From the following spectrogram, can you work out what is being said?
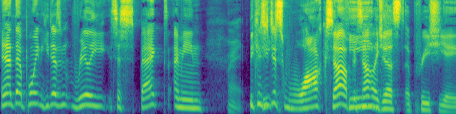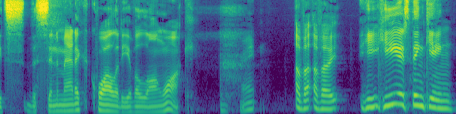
And at that point, he doesn't really suspect. I mean, right. because he, just walks up. he it's not like just appreciates the cinematic quality of a long walk, right? of a, of a he he is thinking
